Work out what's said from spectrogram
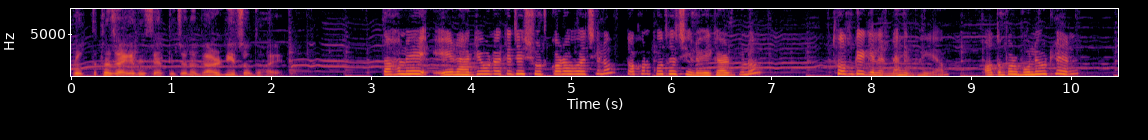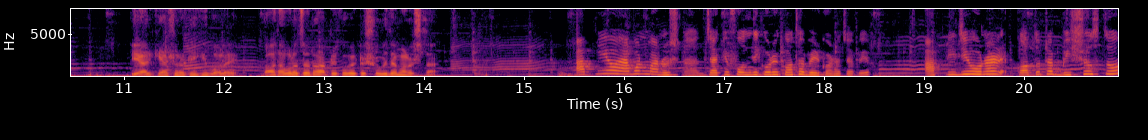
প্রত্যেকটা জায়গা জায়গাতে সেফটির জন্য গার্ড নিয়ে চলতে হয়। তাহলে এর আগে ওনাকে যে শ্যুট করা হয়েছিল তখন কোথায় ছিল এই গার্ডগুলো থমকে গেলেন নাহিদ ভাইয়া। অতপর বলে উঠলেন আর কি আসলে ঠিকই বলে? কথা বলার জন্য আপনি খুব একটা সুবিধা মানুষ না। আপনিও এমন মানুষ না যাকে ফন্দি করে কথা বের করা যাবে। আপনি যে ওনার কতটা বিশ্বস্ত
